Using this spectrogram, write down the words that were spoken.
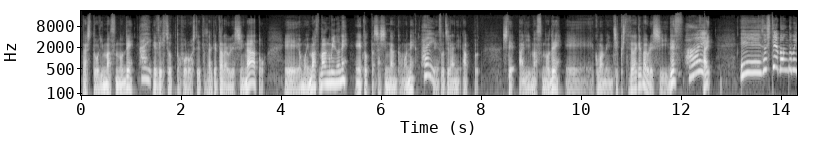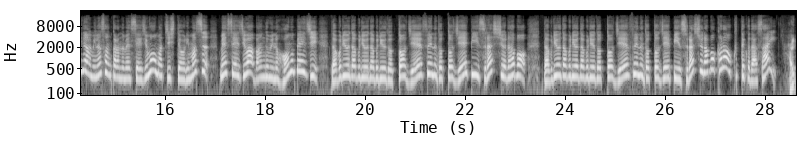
出しておりますので、はいえーぜひちょっとフォローしていただけたら嬉しいなと、えー思います。番組のね、えー撮った写真なんかもね、はいえーそちらにアップしてありますので、えーこまめにチェックしていただければ嬉しいです。はい。はい。えー、そして番組では皆さんからのメッセージもお待ちしております。メッセージは番組のホームページ、www.jfn.jp スラッシュラボ、www.jfn.jp スラッシュラボから送ってください。はい。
